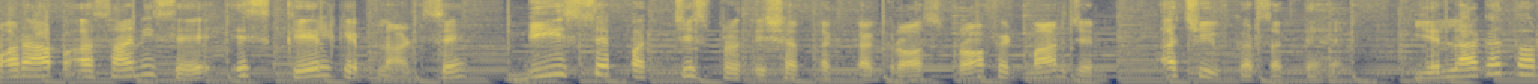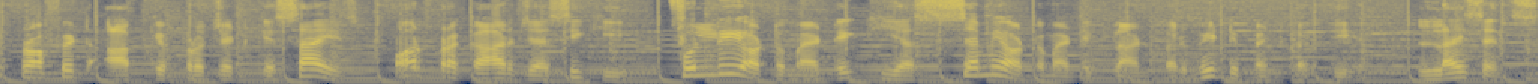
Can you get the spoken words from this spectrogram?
और आप आसानी से इस स्केल के प्लांट से 20 से 25 प्रतिशत तक का ग्रॉस प्रॉफिट मार्जिन अचीव कर सकते हैं। ये लागत और प्रॉफिट आपके प्रोजेक्ट के साइज़ और प्रकार जैसी की फुल्ली ऑटोमेटिक या सेमी ऑटोमेटिक प्लांट पर भी डिपेंड करती है। लाइसेंस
